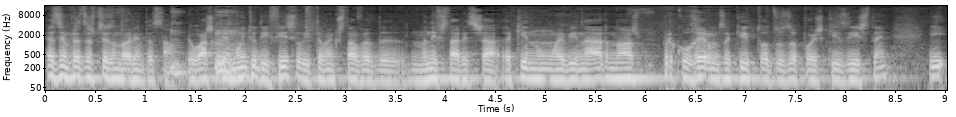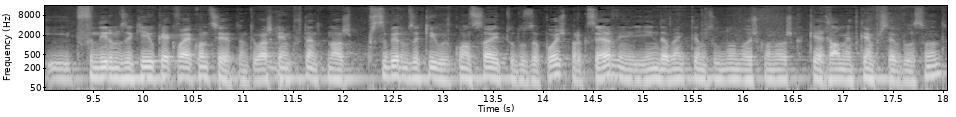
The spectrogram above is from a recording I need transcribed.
As empresas precisam de orientação. Eu acho que é muito difícil e também gostava de manifestar isso já aqui num webinar, nós percorrermos aqui todos os apoios que existem e, e, definirmos aqui o que é que vai acontecer. Portanto, eu acho que é importante nós percebermos aqui o conceito dos apoios, para que servem, e ainda bem que temos o Nuno hoje connosco, que é realmente quem percebe do assunto,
